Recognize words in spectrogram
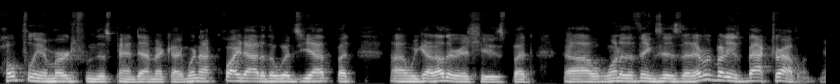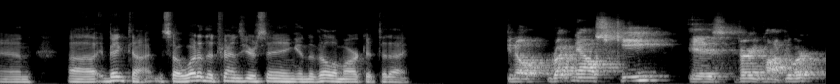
hopefully emerge from this pandemic? I, we're not quite out of the woods yet, but uh, we got other issues. But uh, one of the things is that everybody is back traveling and uh, big time. So, what are the trends you're seeing in the villa market today? You know, right now, ski is very popular.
